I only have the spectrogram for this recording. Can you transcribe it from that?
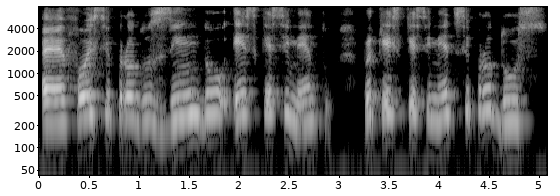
é, foi se produzindo esquecimento, porque esquecimento se produz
